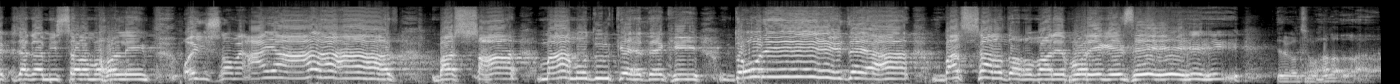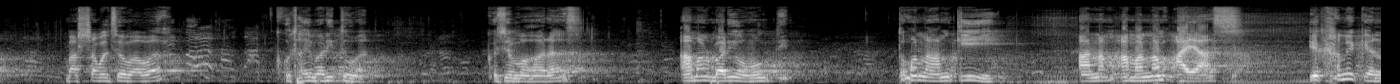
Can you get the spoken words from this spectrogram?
এক জায়গা বিশাল মহলে। ওই সময় আয়াস বাদশাহ মাহমুদুলকে দেখি দৌড়ে দেয়া বাদশার দরবারে পড়ে গেছে। এরকম ভালো বাদশাহ বলছে বাবা, কোথায় বাড়ি তোমার? কইছে, মহারাজ, আমার বাড়ি অমুক দিন। তোমার নাম কি? আর নাম, আমার নাম আয়াস। এখানে কেন?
